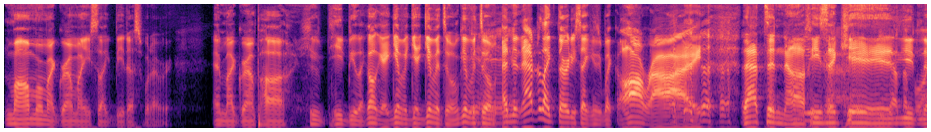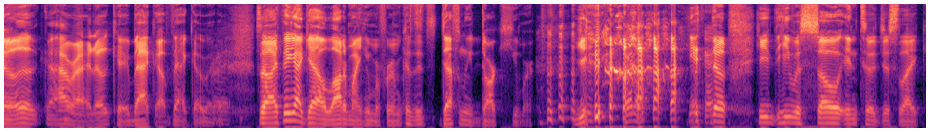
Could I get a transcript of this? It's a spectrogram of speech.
mom or my grandma used to like beat us, whatever. And my grandpa he he'd be like, "Okay, give it, give, give it to him, give it to him," Yeah, and then after like thirty seconds, he'd be like, "All right, that's enough. He's a kid, you got point. know. All right, okay, back up, back up, back up." So I think I get a lot of my humor from him because it's definitely dark humor. you know? You know, he he was so into just like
